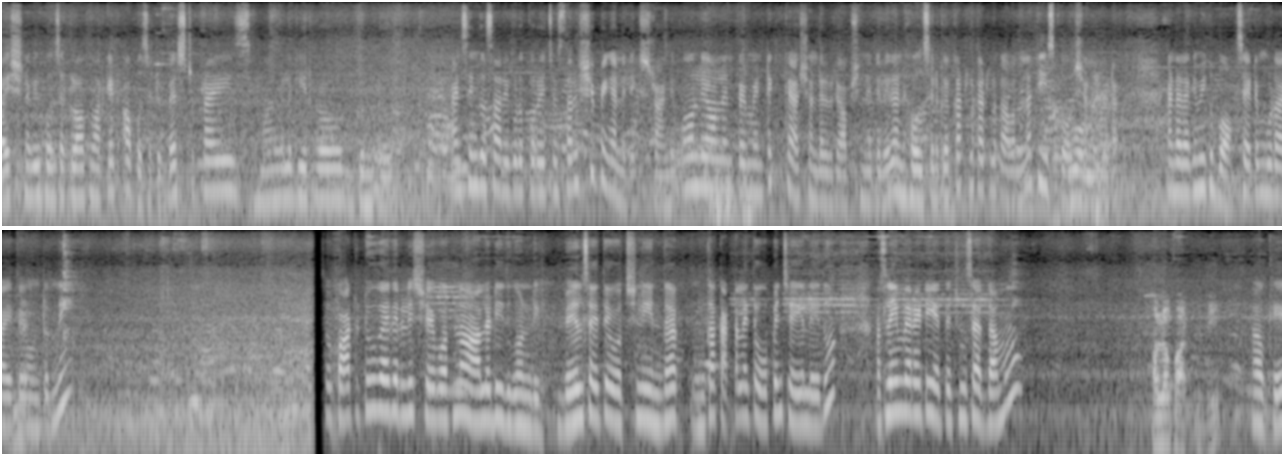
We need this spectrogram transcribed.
Vaishnavi wholesale cloth market opposite best price Mangalagiri road Guntur and single saree కూడా కొరే చేస్తారు. షిప్పింగ్ అనేది ఎక్స్ట్రా అండి. Only online payment cash on delivery option అయితే లేదు. అండ్ హోల్సేల్గా కట్ల కట్లు కావాలన్నా తీసుకోవచ్చు అనమాట అండ్ అలాగే మీకు బాక్స్ ఐటమ్ కూడా అయితే ఉంటుంది. సో పార్ట్ టూగా అయితే రిలీజ్ చేయబోతున్నాం. ఆల్రెడీ ఇదిగోండి. బేల్స్ అయితే వచ్చినాయి. ఇంకా ఇంకా కట్టలు అయితే ఓపెన్ చేయలేదు. అసలు ఏం వెరైటీ అయితే చూసేద్దాము? పల్లో పార్ట్ ఓకే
